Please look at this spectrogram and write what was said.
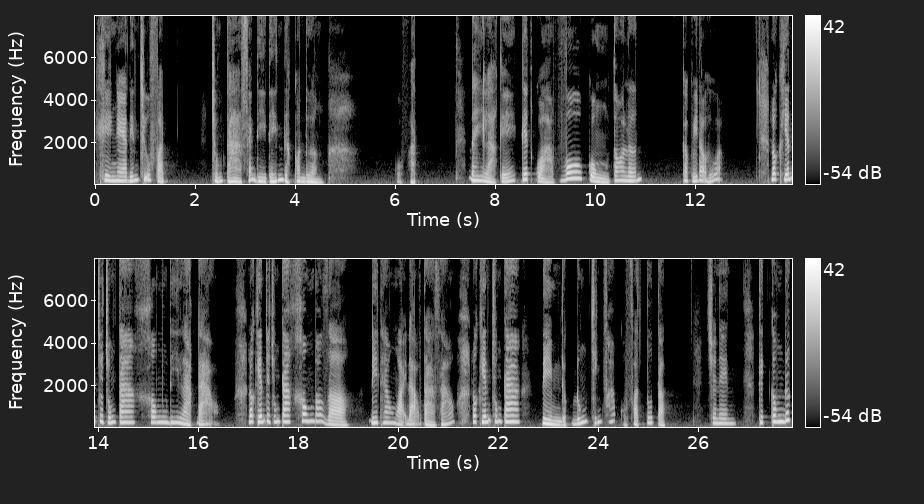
khi nghe đến chữ phật, chúng ta sẽ đi đến được con đường của phật đây là cái kết quả vô cùng to lớn. Các quý đạo hữu ạ, nó khiến cho chúng ta không đi lạc đạo. Nó khiến cho chúng ta không bao giờ đi theo ngoại đạo tà giáo. Nó khiến chúng ta tìm được đúng chính pháp của phật tu tập. Cho nên, cái công đức,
